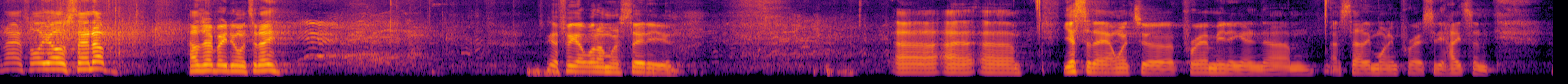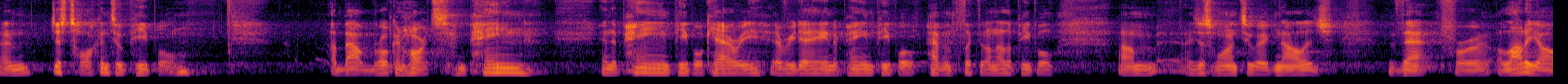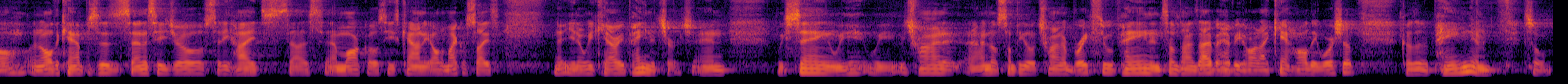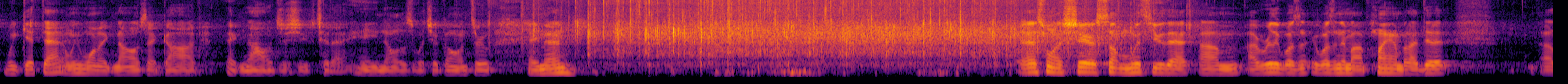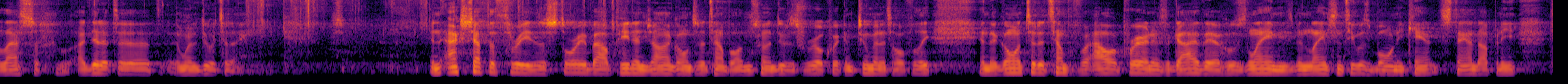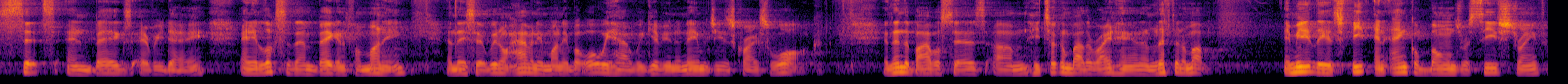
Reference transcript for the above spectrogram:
Can I ask all y'all to stand up? How's everybody doing today? I gotta figure out what I'm gonna say to you. Uh, uh, uh, yesterday, I went to a prayer meeting in um, a Saturday morning prayer, City Heights, and, and just talking to people about broken hearts and pain and the pain people carry every day and the pain people have inflicted on other people. Um, I just want to acknowledge that for a lot of y'all and all the campuses, San Ysidro, City Heights, uh, San Marcos, East County, all the microsites, you know, we carry pain to church. And we sing and we, we, we trying to, I know some people are trying to break through pain, and sometimes I have a heavy heart. I can't hardly worship because of the pain. And so we get that, and we want to acknowledge that God acknowledges you today. He knows what you're going through. Amen. I just want to share something with you that um, I really wasn't, it wasn't in my plan, but I did it uh, last, I did it, to, I'm going to do it today. In Acts chapter 3, there's a story about Peter and John going to the temple. I'm just going to do this real quick in two minutes, hopefully. And they're going to the temple for hour of prayer, and there's a guy there who's lame. He's been lame since he was born. He can't stand up, and he sits and begs every day. And he looks at them begging for money, and they say, We don't have any money, but what we have, we give you in the name of Jesus Christ. Walk. And then the Bible says, um, He took him by the right hand and lifted him up. Immediately his feet and ankle bones received strength.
